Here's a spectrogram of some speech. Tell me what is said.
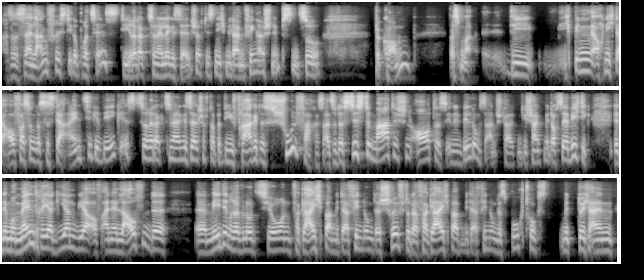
Also es ist ein langfristiger Prozess. Die redaktionelle Gesellschaft ist nicht mit einem Fingerschnipsen zu bekommen. Was man, die, ich bin auch nicht der Auffassung, dass es der einzige Weg ist zur redaktionellen Gesellschaft, aber die Frage des Schulfaches, also des systematischen Ortes in den Bildungsanstalten, die scheint mir doch sehr wichtig. Denn im Moment reagieren wir auf eine laufende äh, Medienrevolution vergleichbar mit der Erfindung der Schrift oder vergleichbar mit der Erfindung des Buchdrucks mit, durch einen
